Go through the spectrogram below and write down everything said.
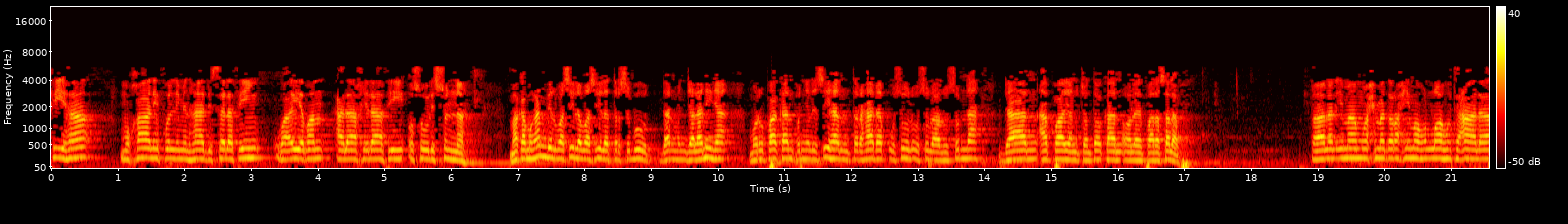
فيها مخالف لمنهاج السلف وأيضا على خلاف أصول السنة maka mengambil wasilah-wasilah tersebut dan menjalaninya merupakan penyelisihan terhadap usul-usul sunnah dan apa yang dicontohkan oleh para salaf. قال الإمام أحمد رحمه الله تعالى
